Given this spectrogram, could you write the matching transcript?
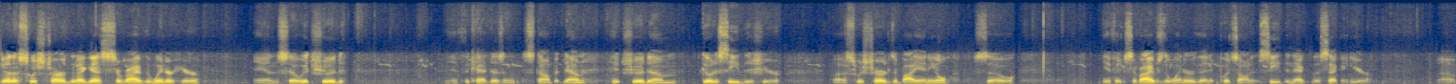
got a Swiss chard that I guess survived the winter here. And so it should, if the cat doesn't stomp it down, it should um, go to seed this year. Uh, Swiss chard's a biennial, so if it survives the winter, then it puts on its seed the next the second year. Um,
